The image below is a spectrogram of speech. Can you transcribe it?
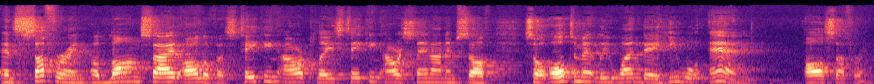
and suffering alongside all of us, taking our place, taking our sin on himself. So ultimately, one day, he will end all suffering.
